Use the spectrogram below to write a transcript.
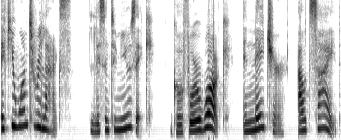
If you want to relax, listen to music, go for a walk in nature, outside.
